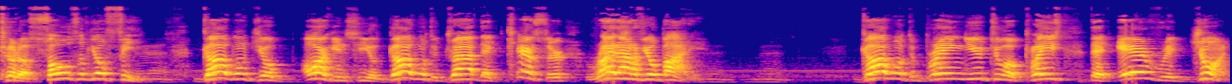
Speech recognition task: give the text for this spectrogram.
to the soles of your feet. God wants your organs healed. God wants to drive that cancer right out of your body. God wants to bring you to a place that every joint,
